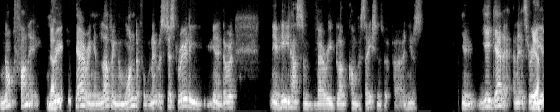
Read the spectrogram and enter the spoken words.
not funny, no. really caring and loving and wonderful. And it was just really, you know, there were, you know, he has some very blunt conversations with her, and you just, you know, you get it, and it's really. Yeah.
